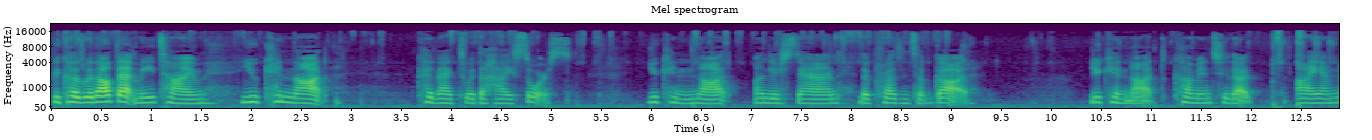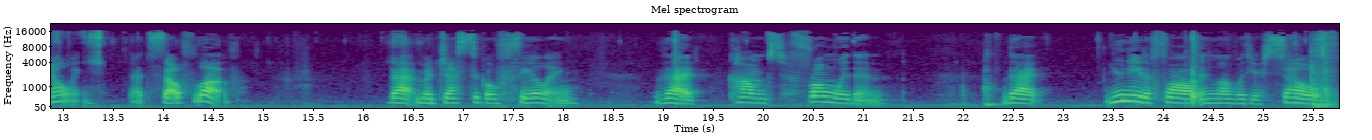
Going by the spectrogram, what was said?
Because without that me time, you cannot connect with the high source. You cannot understand the presence of God. You cannot come into that I am knowing, that self love, that majestical feeling that comes from within that you need to fall in love with yourself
